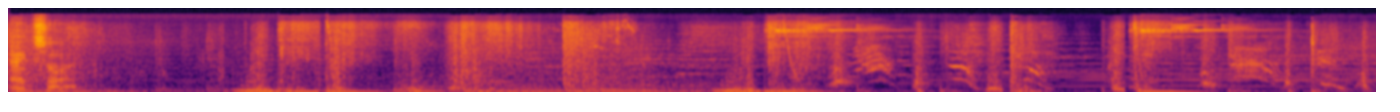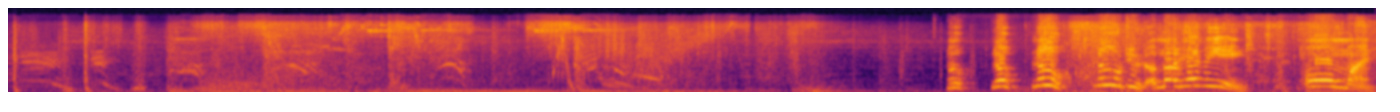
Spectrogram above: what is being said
Excellent. No, no, no, no, dude, I'm not heavying. Oh my.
